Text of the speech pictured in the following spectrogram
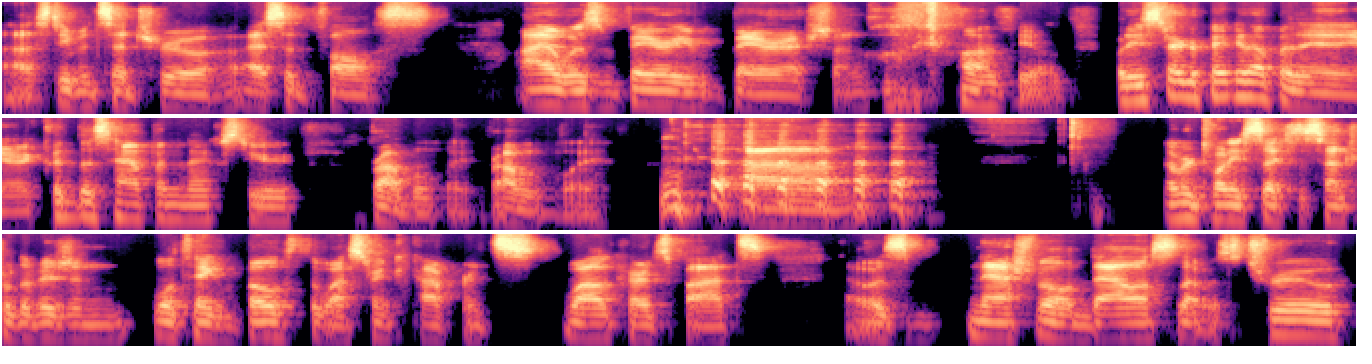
Uh, Steven said true. I said false. I was very bearish on Cole Caufield, but he started picking up at the end of the year. Could this happen next year? Probably, probably. Um, Number 26, the Central Division will take both the Western Conference wildcard spots. That was Nashville and Dallas. That was true.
